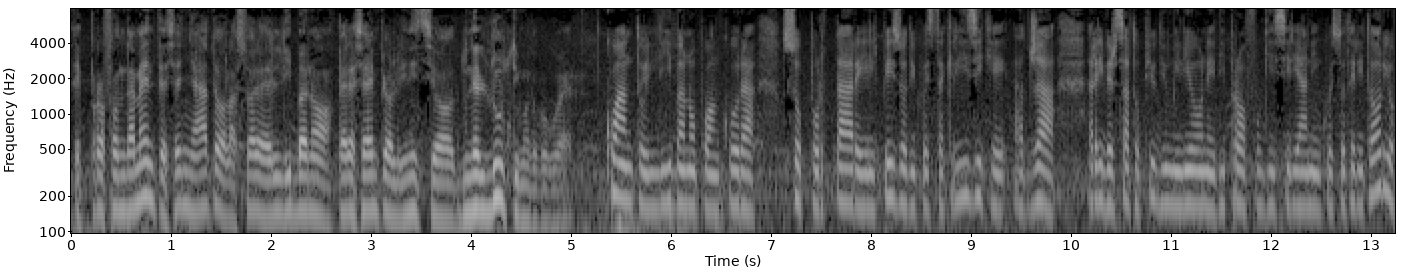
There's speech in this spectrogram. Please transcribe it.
e profondamente segnato la storia del Libano, per esempio all'inizio nell'ultimo dopoguerra quanto il Libano può ancora sopportare il peso di questa crisi che ha già riversato più di un milione di profughi siriani in questo territorio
